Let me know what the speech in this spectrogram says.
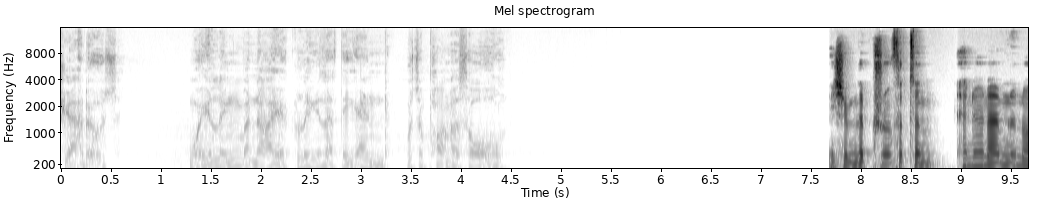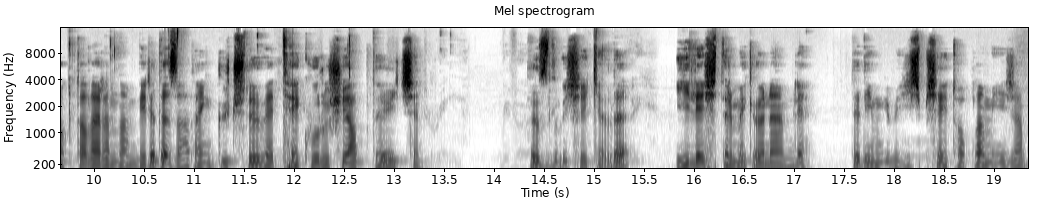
shadows, wailing maniacally that the end was upon us all. E şimdi Prophet'ın en önemli noktalarından biri de zaten güçlü ve tek vuruş yaptığı için hızlı bir şekilde iyileştirmek önemli. Dediğim gibi hiçbir şey toplamayacağım.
